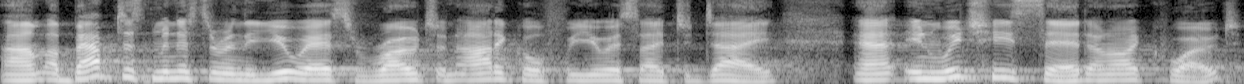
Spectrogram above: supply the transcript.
um, a Baptist minister in the US wrote an article for USA Today uh, in which he said, and I quote,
